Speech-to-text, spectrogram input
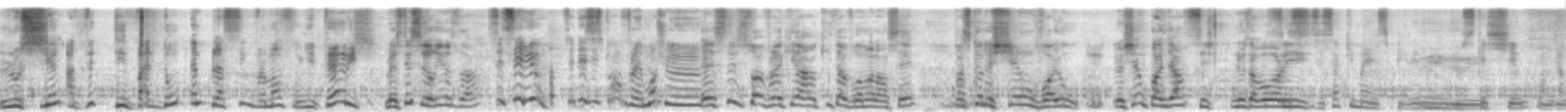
Le chien avait dévalé donc un plastique vraiment fourni, très riche. Mais c'est sérieux ça? C'est sérieux, c'est des histoires vraies. Moi, je. Et c'est l'histoire vraie qui a- qui t'a vraiment lancé? Parce que le chien voyou, le chien Panja, nous avons ri. c'est ça qui m'a inspiré, le, chien konjan.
